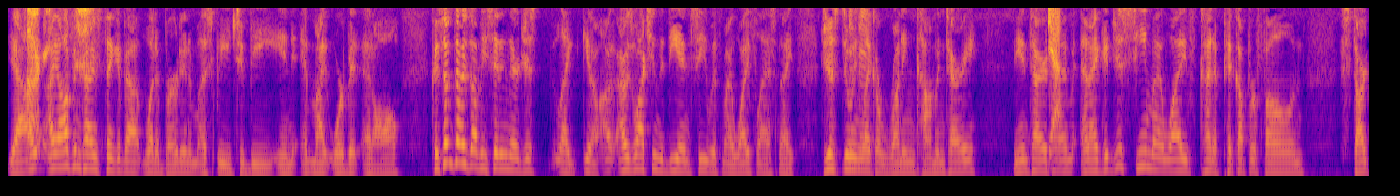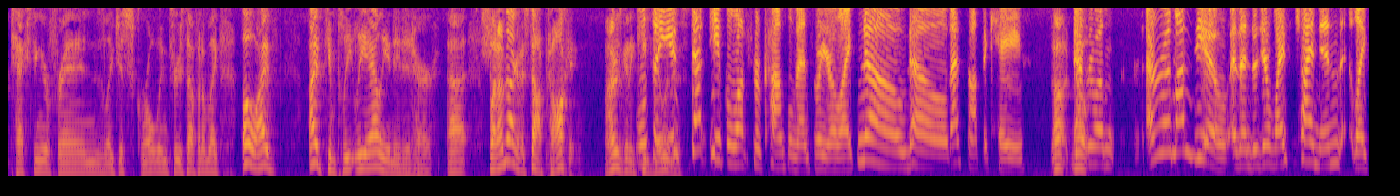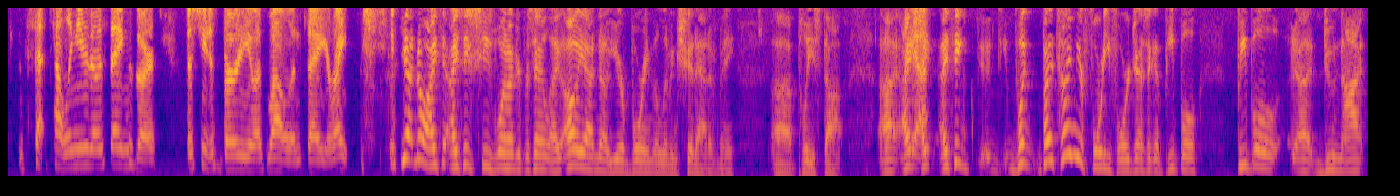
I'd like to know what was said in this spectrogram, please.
Yeah, I, I oftentimes think about what a burden it must be to be in, in my orbit at all. Because sometimes I'll be sitting there just like, you know, I, I was watching the DNC with my wife last night, just doing like a running commentary the entire Mm-hmm. Yeah. time. And I could just see my wife kind of pick up her phone, start texting her friends, like just scrolling through stuff. And I'm like, oh, I've. I've completely alienated her, uh, but I'm not going to stop talking. I was going to keep. Well, so you this. set people up for compliments where you're like, no, no, that's not the case. Oh, no. Everyone, everyone loves you. And then does your wife chime in, like, set, telling you those things, or does she just bury you as well and say you're right? Yeah, no, I th- I think she's one hundred percent like, oh yeah, no, you're boring the living shit out of me. Uh, please stop. Uh, I, Yeah. I I think uh, when by the time you're forty four, Jessica, people people uh, do not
